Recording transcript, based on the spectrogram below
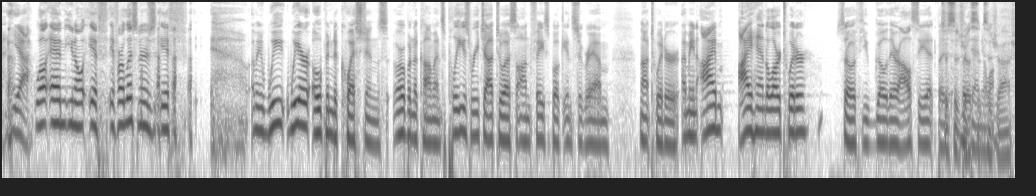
Yeah. Well, and you know, if if our listeners, if I mean, we we are open to questions or open to comments. Please reach out to us on Facebook, Instagram, not Twitter. I mean, I'm I handle our Twitter, so if you go there, I'll see it. But Just but address it to won't. Josh.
